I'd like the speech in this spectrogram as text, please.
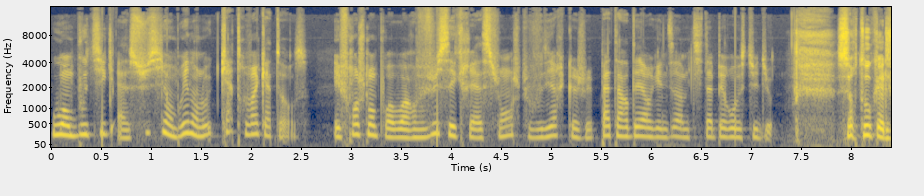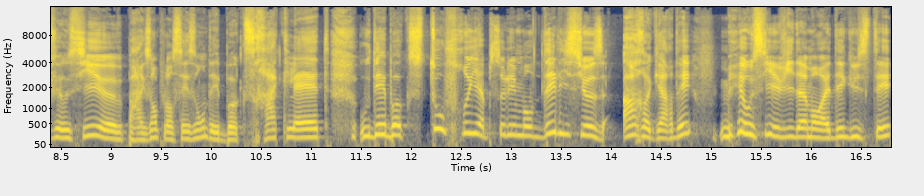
ou en boutique à Sucy-en-Brie dans le 94. Et franchement, pour avoir vu ses créations, je peux vous dire que je vais pas tarder à organiser un petit apéro au studio. Surtout qu'elle fait aussi, euh, par exemple, en saison, des box raclette ou des box tout fruits absolument délicieuses à regarder, mais aussi évidemment à déguster.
